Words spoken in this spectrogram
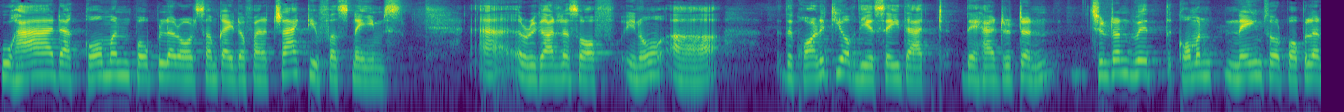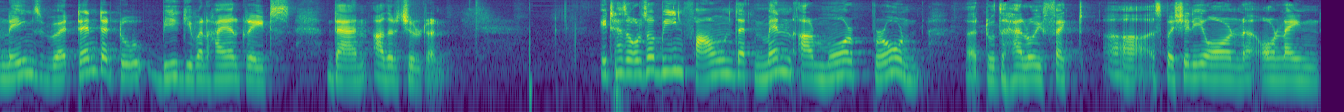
who had a common, popular, or some kind of an attractive first names, uh, regardless of you know. Uh, the quality of the essay that they had written, children with common names or popular names were tended to be given higher grades than other children. It has also been found that men are more prone uh, to the halo effect, uh, especially on uh, online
